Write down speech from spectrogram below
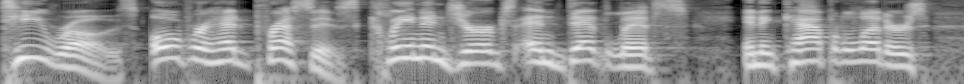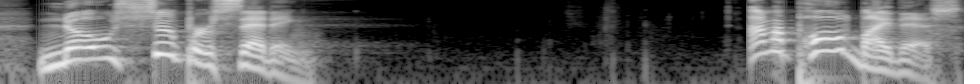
T rows, overhead presses, clean and jerks, and deadlifts, and in capital letters, no supersetting. I'm appalled by this.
